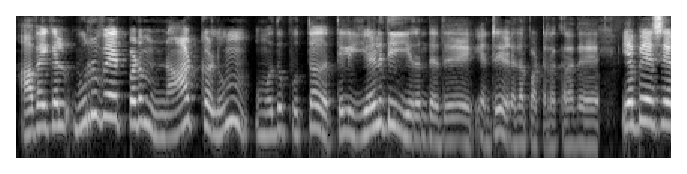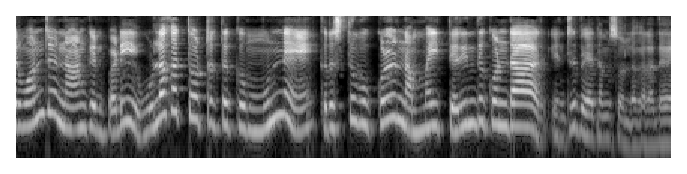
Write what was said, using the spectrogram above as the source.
அவைகள் உருவேற்படும் நாட்களும் உமது புத்தகத்தில் எழுதியிருந்தது என்று எழுதப்பட்டிருக்கிறது. எபேசியர் ஒன்று நான்கின்படி உலகத் தோற்றத்துக்கு முன்னே கிறிஸ்துவுக்குள் நம்மை தெரிந்து கொண்டார் என்று வேதம் சொல்லுகிறது.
